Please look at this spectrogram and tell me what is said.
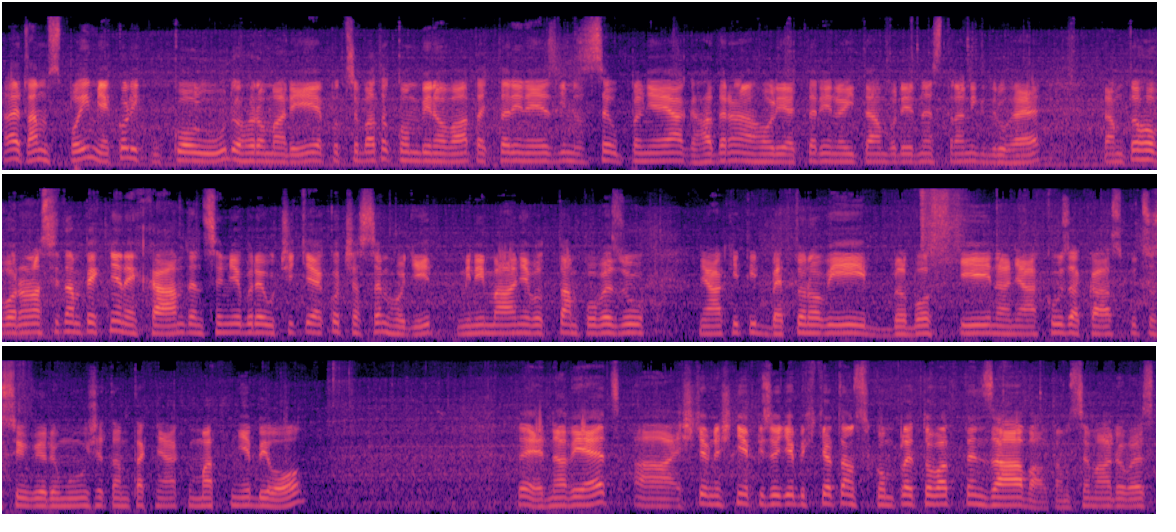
Ale tam spojím několik úkolů dohromady, je potřeba to kombinovat, ať tady nejezdím zase úplně jak hadr na holi, ať tady nelítám od jedné strany k druhé. Tam toho Vorona si tam pěkně nechám, ten se mě bude určitě jako časem hodit, minimálně od tam povezu nějaký ty betonové blbosti na nějakou zakázku, co si uvědomuji, že tam tak nějak matně bylo. To je jedna věc a ještě v dnešní epizodě bych chtěl tam zkompletovat ten zával, tam se má dovést,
